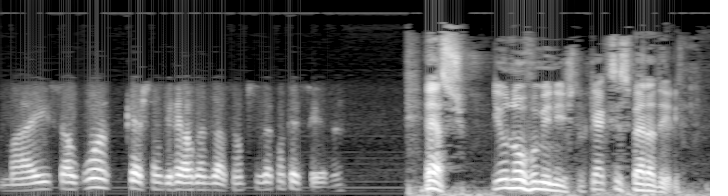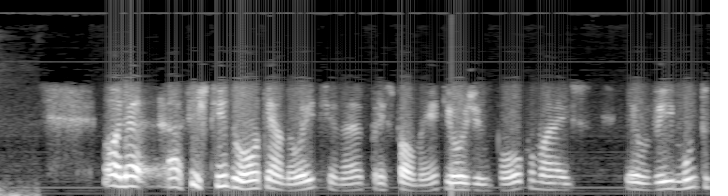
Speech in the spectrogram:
Mas alguma questão de reorganização precisa acontecer, né? Écio, e o novo ministro, o que é que se espera dele? Olha, assistindo ontem à noite, né, principalmente, hoje um pouco, mas eu vi muito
